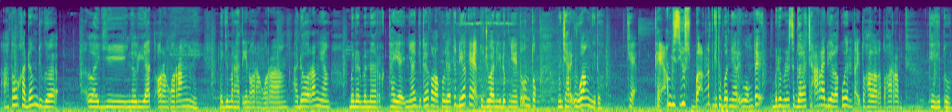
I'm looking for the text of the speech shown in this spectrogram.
atau kadang juga lagi ngeliat orang-orang nih lagi merhatiin orang-orang. Ada orang yang bener-bener kayaknya gitu ya kalau aku lihat tuh dia kayak tujuan hidupnya itu untuk mencari uang gitu. Kayak kayak ambisius banget gitu buat nyari uang tuh bener-bener segala cara dia lakuin entah itu halal atau haram. Kayak gitu.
